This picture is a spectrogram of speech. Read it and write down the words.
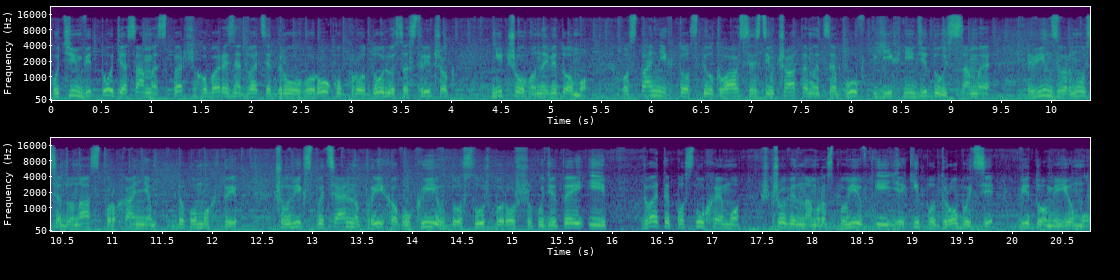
Утім, відтоді, саме з 1 березня 22-го року, про долю сестричок нічого не відомо. Останній, хто спілкувався з дівчатами, це був їхній дідусь. Саме він звернувся до нас з проханням допомогти. Чоловік спеціально приїхав у Київ до служби розшуку дітей. І давайте послухаємо, що він нам розповів і які подробиці відомі йому.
